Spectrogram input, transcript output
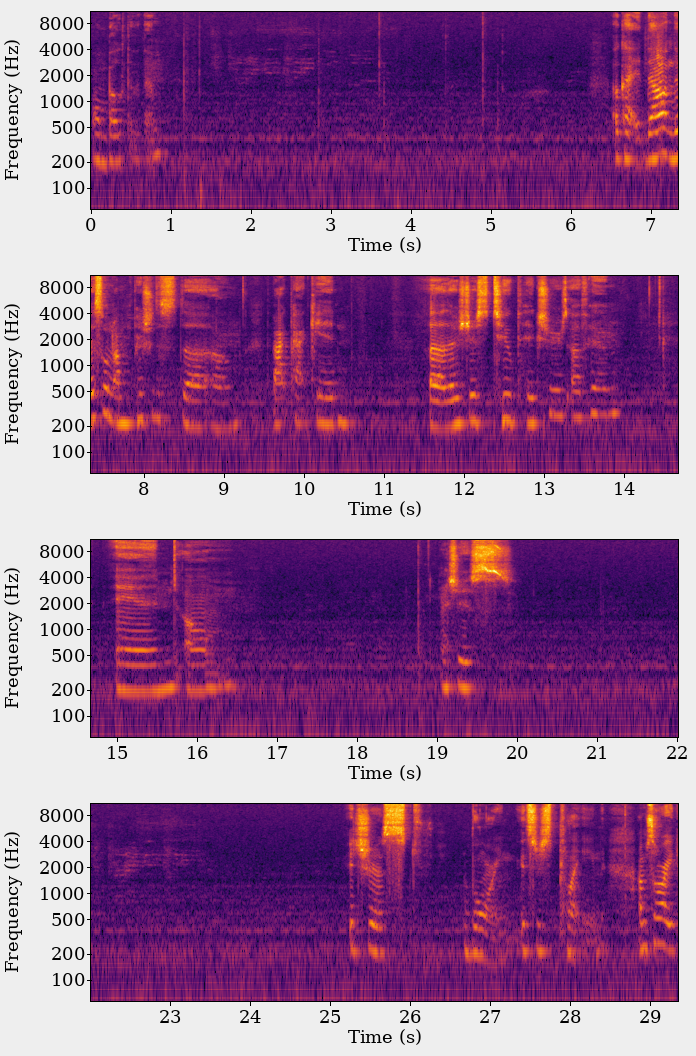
on both of them. Okay, down this one, I'm pretty sure this is the, um, the backpack kid. Uh, there's just two pictures of him, and um, it's just it's just boring. It's just plain. I'm sorry.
